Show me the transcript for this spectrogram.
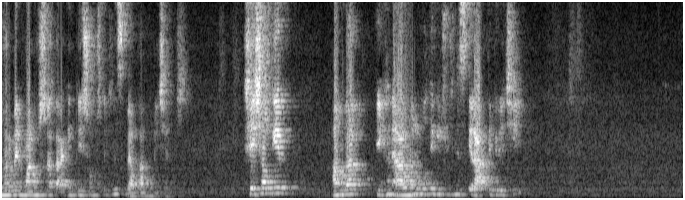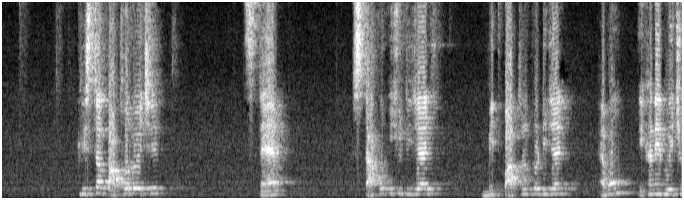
ধর্মের মানুষরা তারা কিন্তু এই সমস্ত জিনিস ব্যবহার করেছেন। সেই সঙ্গে আমরা এখানে আলমারির মধ্যে কিছু জিনিসকে রাখতে পেরেছি। ক্রিস্টাল পাথর রয়েছে, স্ট্যাম্প, স্টাকোর কিছু ডিজাইন মৃৎ পাত্রের উপর ডিজাইন এবং এখানে রয়েছে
